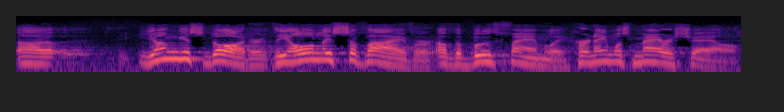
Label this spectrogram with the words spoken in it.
uh, youngest daughter, the only survivor of the Booth family. Her name was Maréchale.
